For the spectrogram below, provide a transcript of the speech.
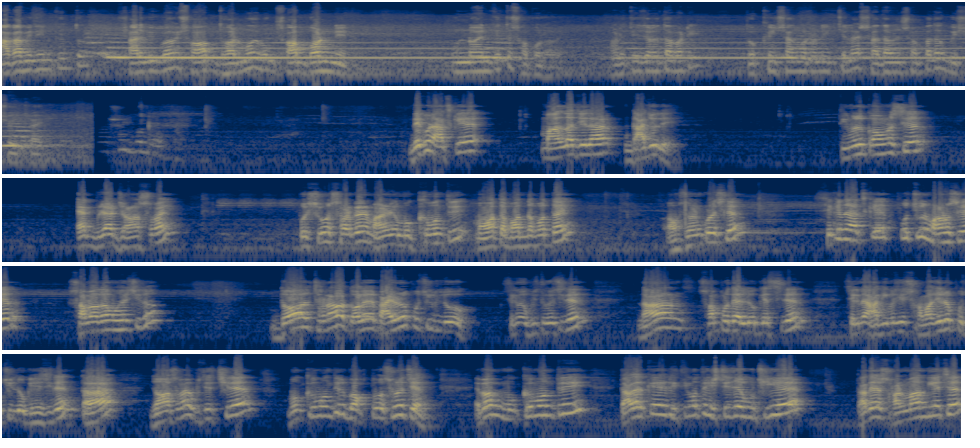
আগামী দিন কিন্তু সার্বিকভাবে সব ধর্ম এবং সব বর্ণের উন্নয়ন কিন্তু সফল হবে। ভারতীয় জনতা পার্টি, দক্ষিণ সাংগঠনিক জেলার সাধারণ সম্পাদক বিশ্বজিৎ রায়। দেখুন, আজকে মালদা জেলার গাজলে তৃণমূল কংগ্রেসের এক বিরাট জনসভায় পশ্চিমবঙ্গ সরকারের মাননীয় মুখ্যমন্ত্রী মমতা বন্দ্যোপাধ্যায় অংশগ্রহণ করেছিলেন। সেখানে আজকে প্রচুর মানুষের সমাগম হয়েছিল। দল ছাড়াও দলের বাইরেও প্রচুর লোক সেখানে উপস্থিত হয়েছিলেন। নানান সম্প্রদায়ের লোক এসেছিলেন। সেখানে আদিবাসী সমাজেরও প্রচুর লোক এসেছিলেন। তারা জনসভায় উপস্থিত ছিলেন। মুখ্যমন্ত্রীর বক্তব্য শুনেছেন এবং মুখ্যমন্ত্রী তাদেরকে রীতিমতো স্টেজে উঠিয়ে তাদের সম্মান দিয়েছেন।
